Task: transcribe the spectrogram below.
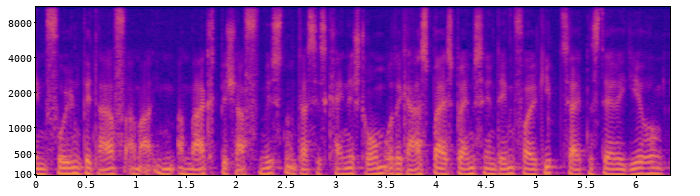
den vollen Bedarf am, am Markt beschaffen müssen und dass es keine Strom- oder Gaspreisbremse in dem Fall gibt seitens der Regierung.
